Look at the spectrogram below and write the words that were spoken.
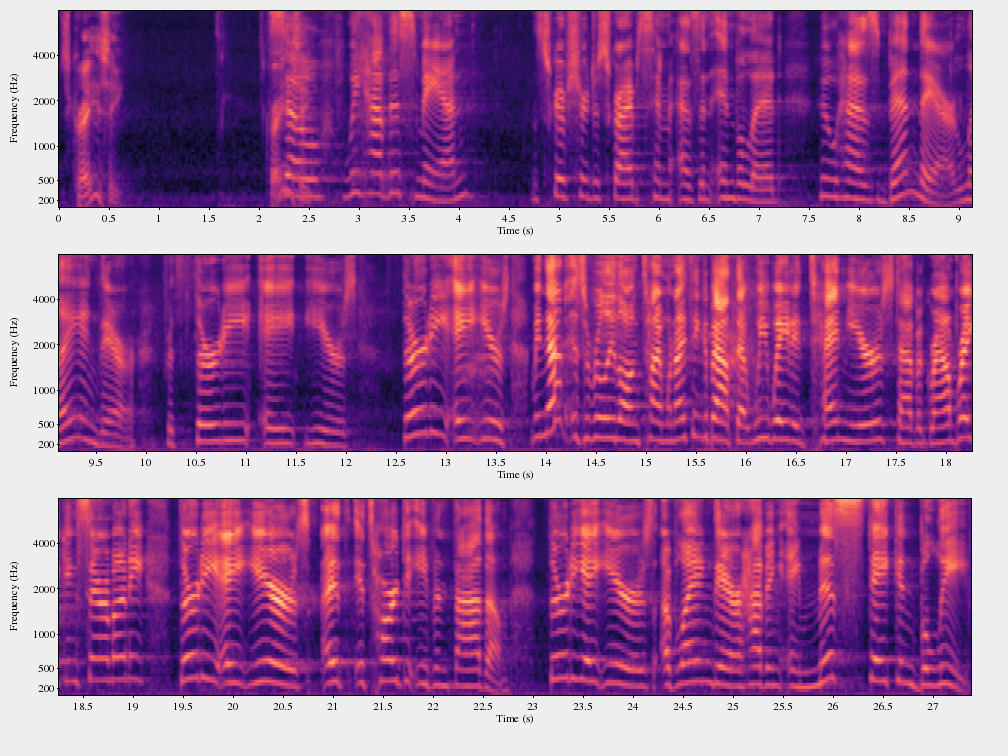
It's crazy. Crazy. So we have this man, the scripture describes him as an invalid who has been there, laying there for 38 years. 38 years. I mean, that is a really long time. When I think about that, we waited 10 years to have a groundbreaking ceremony. 38 years, it, it's hard to even fathom. 38 years of laying there having a mistaken belief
